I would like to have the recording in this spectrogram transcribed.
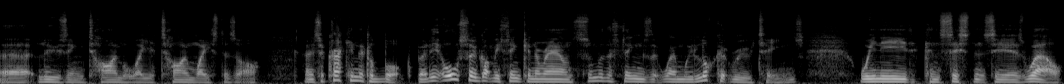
uh, losing time or where your time wasters are. And it's a cracking little book, but it also got me thinking around some of the things that when we look at routines, we need consistency as well.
